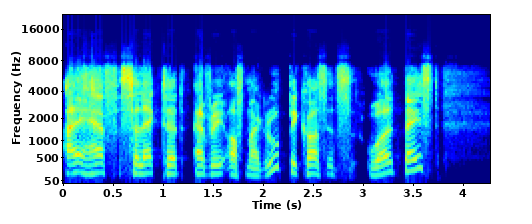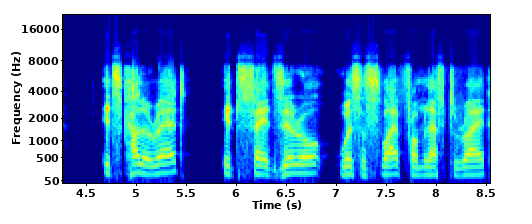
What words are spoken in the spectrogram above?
I have selected every of my group because it's world-based. It's color red, it's fade zero with a swipe from left to right.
